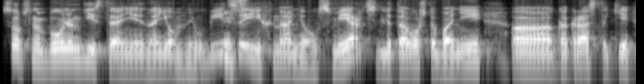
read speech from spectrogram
Собственно, боулингисты, они наемные убийцы, их нанял смерть для того, чтобы они э, как раз-таки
